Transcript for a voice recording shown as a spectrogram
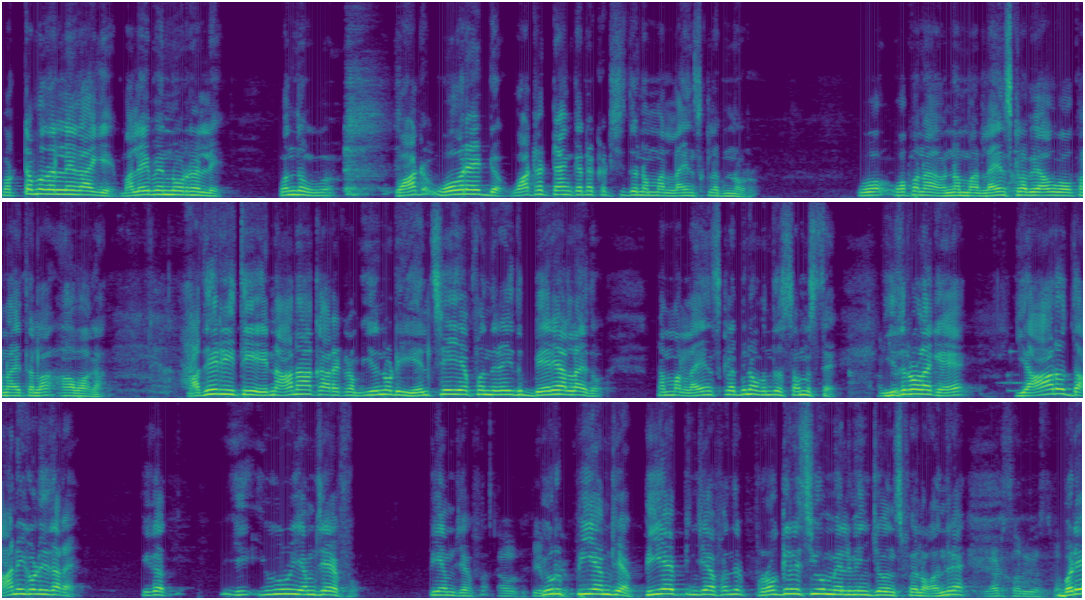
ಮೊಟ್ಟ ಮೊದಲನೇದಾಗಿ ಮಲೆಬೆನ್ನೂರಿನಲ್ಲಿ ಒಂದು ವಾಟ್ ಓವರ್ ಹೆಡ್ ವಾಟರ್ ಟ್ಯಾಂಕನ್ನು ಕಟ್ಟಿಸಿದ್ದು ನಮ್ಮ ಲಯನ್ಸ್ ಕ್ಲಬ್ನವರು. ಓಪನ್ ನಮ್ಮ ಲಯನ್ಸ್ ಕ್ಲಬ್ ಯಾವಾಗ ಓಪನ್ ಆಯ್ತಲ್ಲ ಆವಾಗ. ಅದೇ ರೀತಿ ನಾನಾ ಕಾರ್ಯಕ್ರಮ ಇದು ನೋಡಿ ಎಲ್ ಸಿ ಎಫ್ ಅಂದರೆ ಇದು ಬೇರೆ ಅಲ್ಲ ಇದು. ನಮ್ಮ ಲಯನ್ಸ್ ಕ್ಲಬ್ಬಿನ ಒಂದು ಸಂಸ್ಥೆ. ಇದರೊಳಗೆ ಯಾರು ದಾನಿಗಳಿದ್ದಾರೆ ಈಗ ಇವರು M J F P M J F. ಇವರು P M J F P F J F ಅಂದರೆ ಪ್ರೋಗ್ರೆಸಿವ್ ಮೆಲ್ವಿನ್ ಜೋನ್ಸ್ ಫೆಲೋ ಅಂದರೆ ಬರೀ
